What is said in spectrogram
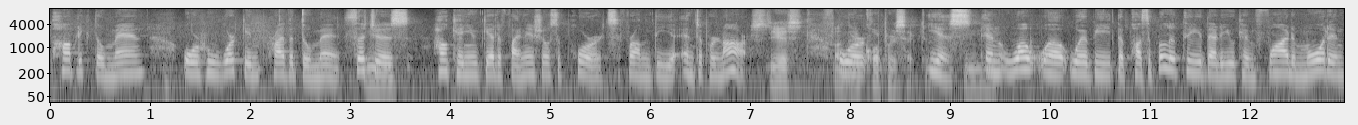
public domain or who work in private domain, such Mm-hmm. as how can you get financial support from the entrepreneurs? Yes, from Or- the corporate sector. Yes, and what will, will be the possibility that you can find more than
